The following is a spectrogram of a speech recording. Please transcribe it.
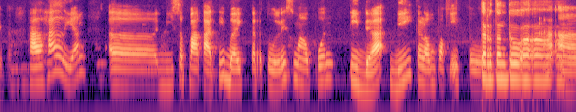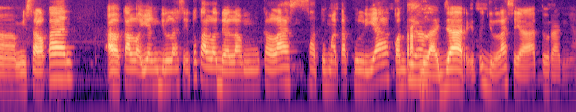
gitu. Hal-hal yang uh, disepakati baik tertulis maupun tidak di kelompok itu. Tertentu. uh, uh, uh. ah, misalkan ah, kalau yang jelas itu kalau dalam kelas satu mata kuliah kontrak Iya. belajar itu jelas ya aturannya.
